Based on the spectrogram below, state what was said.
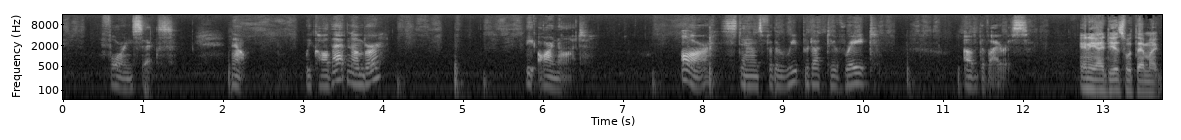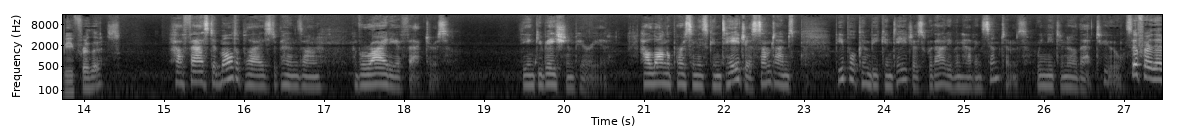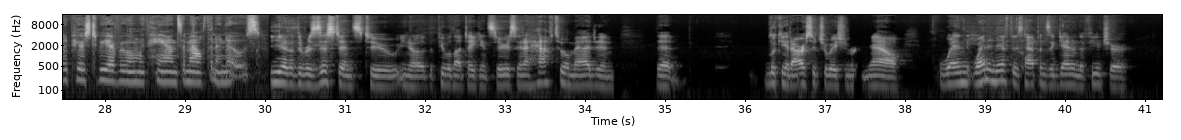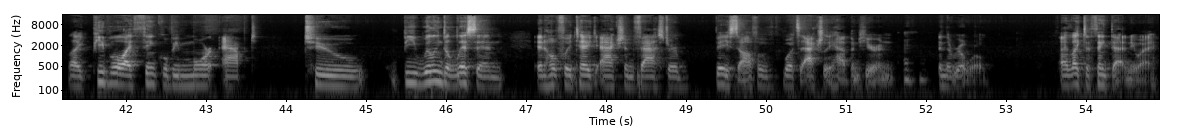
four and six. Now, we call that number the R naught. R stands for the reproductive rate of the virus. Any ideas what that might be for this? How fast it multiplies depends on a variety of factors. The incubation period, how long a person is contagious. Sometimes people can be contagious without even having symptoms. We need to know that too. So far, that appears to be everyone with hands, a mouth, and a nose. yeah the resistance to you know the people not taking it seriously and i have to imagine that looking at our situation right now when when and if this happens again in the future like people i think will be more apt to be willing to listen and hopefully take action faster based off of what's actually happened here in mm-hmm. in the real world i like to think that anyway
